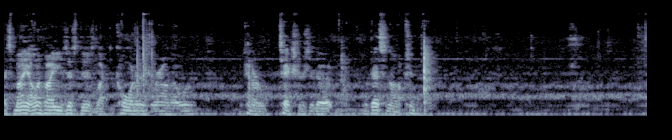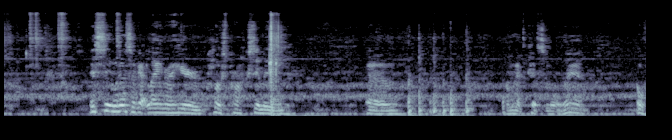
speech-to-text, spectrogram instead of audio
That's my only if I use this do is like the corners around over. Kind of textures it up, but that's an option. Let's see what else I got laying right here in close proximity. Um, I'm gonna have to cut some more of that. Oh,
